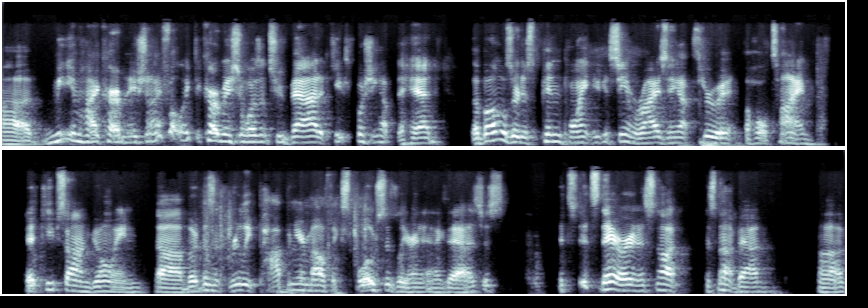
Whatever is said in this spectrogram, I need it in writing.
Uh, medium high carbonation. I felt like the carbonation wasn't too bad. It keeps pushing up the head. The bubbles are just pinpoint. You can see them rising up through it the whole time. It keeps on going, uh, but it doesn't really pop in your mouth explosively or anything like that. It's just it's it's there and it's not it's not bad. Uh,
